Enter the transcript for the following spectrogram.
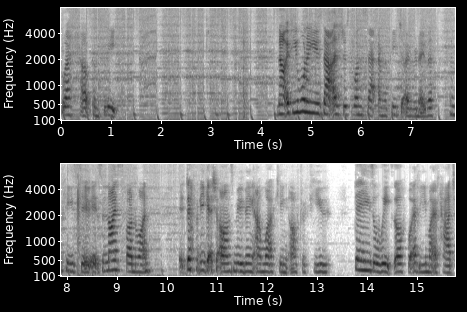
workout complete. Now, if you want to use that as just one set and repeat it over and over, then please do. It's a nice, fun one. It definitely gets your arms moving and working after a few days or weeks off, whatever you might have had.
